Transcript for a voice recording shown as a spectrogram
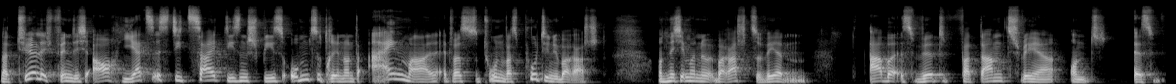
natürlich finde ich auch, jetzt ist die Zeit, diesen Spieß umzudrehen und einmal etwas zu tun, was Putin überrascht und nicht immer nur überrascht zu werden. Aber es wird verdammt schwer und es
